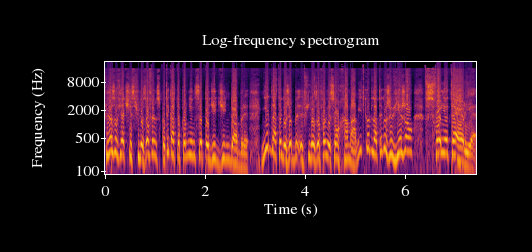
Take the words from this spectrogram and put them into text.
filozof jak się z filozofem spotyka, to powinien sobie powiedzieć dzień dobry. Nie dlatego, że filozofowie są hamami, tylko dlatego, że wierzą w swoje teorie,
